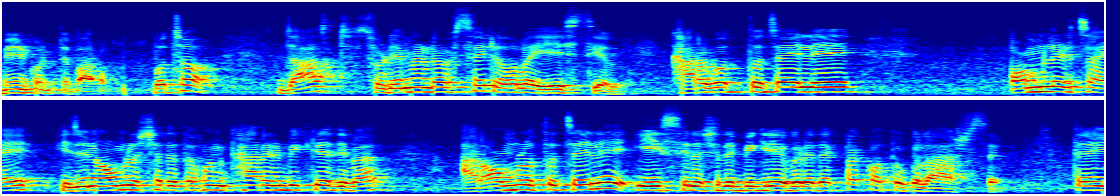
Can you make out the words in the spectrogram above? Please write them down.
বের করতে পারো। বুঝছ? জাস্ট সোডিয়াম হাইড্রোক্সাইড অথবা এইচসিএল ক্ষারগত্ব চাইলে অম্লের চাই, এই জন্য অম্লের সাথে তখন ক্ষারের বিক্রিয়া দিবা। আর অম্লত্ব চাইলে এসিএলের সাথে বিক্রিয়া করে দেখবা কতগুলো আসছে। তাই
